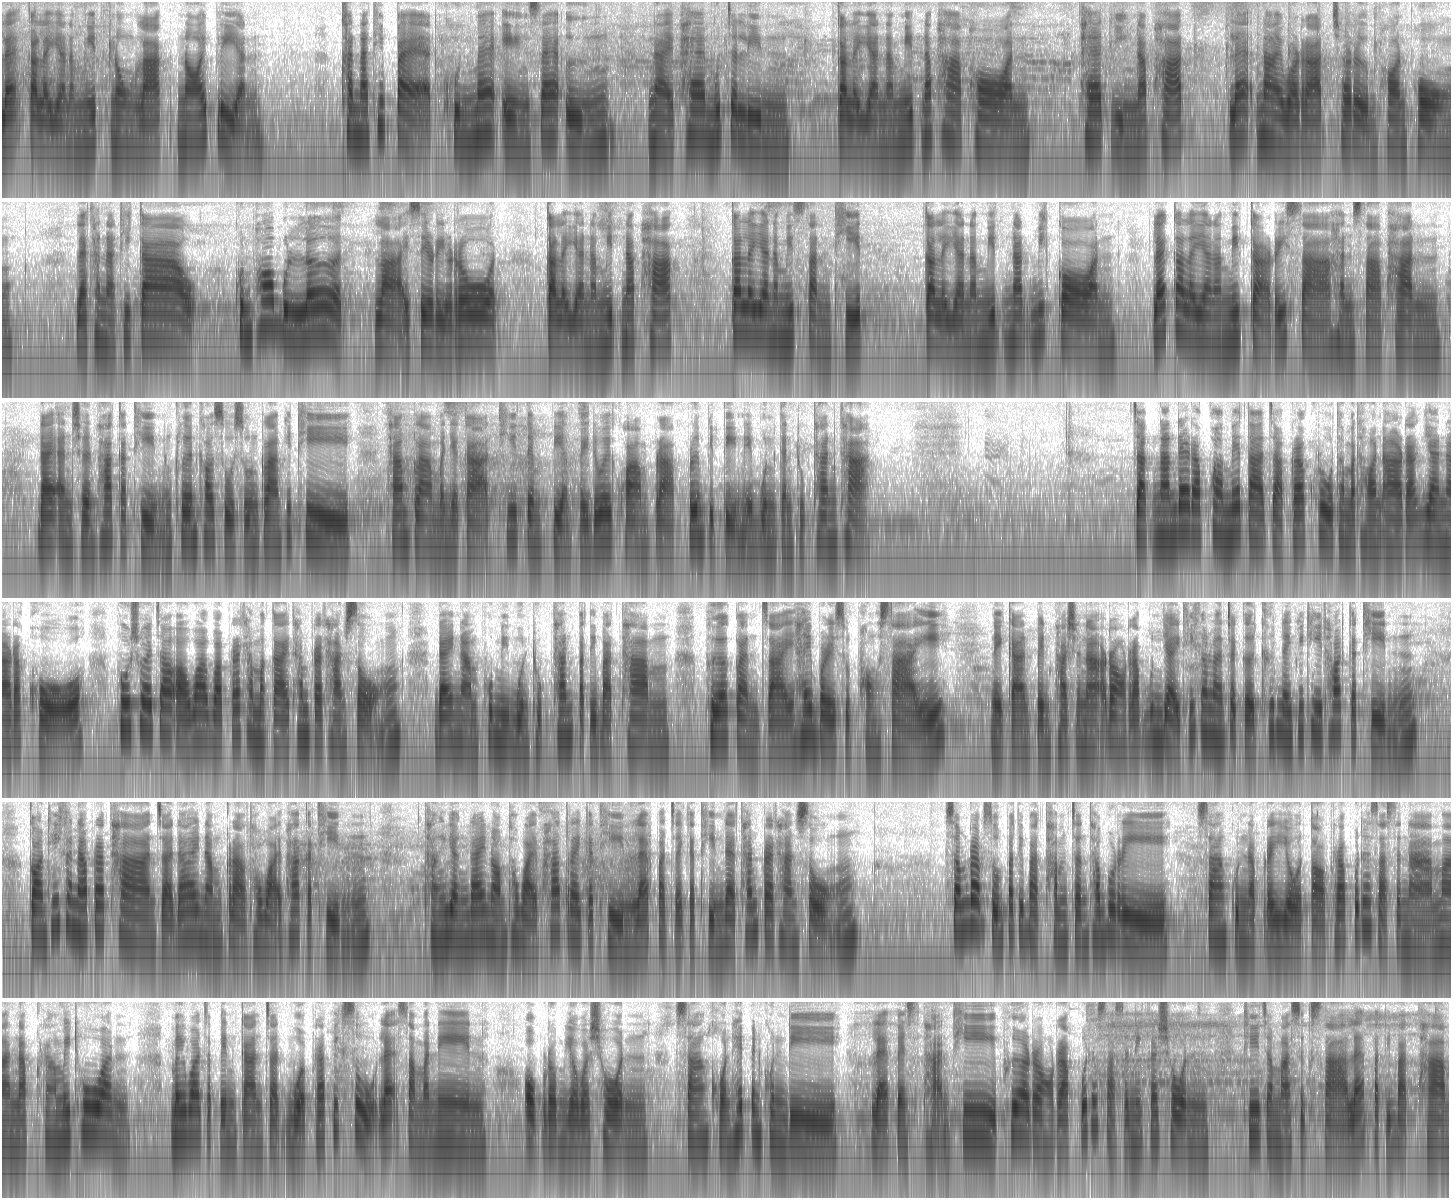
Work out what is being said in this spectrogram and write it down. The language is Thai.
และกัลยาณมิตรนงลักษณ์น้อยเปลี่ยน คณะที่ 8 คุณแม่เองแซ่อึ้ง นายแพทย์มุจลิน กัลยาณมิตรนภาพร แพทย์หญิงนภัสและนายวรัตเฉลิมพรพงษ์และคณะที่ 9 คุณพ่อบุญเลิศ หลายสิริโรธกัลยาณมิตรนพักกัลยาณมิตรสันทิตกัลยาณมิตรนัดวิกร และกัลยาณมิตรการิสาหันสาพันธ์ได้อัญเชิญผ้ากฐิน เคลื่อนเข้าสู่ศูนย์กลางพิธี ท่ามกลางบรรยากาศที่เต็มเปี่ยมไปด้วยความปราบปลื้มปิติในบุญกันทุกท่านค่ะ จากนั้นได้รับความเมตตาจากพระครูธรรมทรอารักษ์ยานารักโข ผู้ช่วยเจ้าอาวาสวัดพระธรรมกายท่านประธานสงฆ์ได้นำผู้มีบุญทุกท่านปฏิบัติธรรม เพื่อกลั่นใจให้บริสุทธิ์ผ่องใส ในการเป็นภาชนะรองรับบุญใหญ่ที่กำลังจะเกิดขึ้นในพิธีทอดกระถิน ก่อนที่คณะประธานจะได้นำกล่าวถวายผ้ากฐิน ทั้งยังได้น้อมถวายผ้าไตรกฐิน และปัจจัยกฐินแด่ท่านประธานสงฆ์สำหรับศูนย์ปฏิบัติธรรมจันทบุรี สร้างคุณประโยชน์ต่อพระพุทธศาสนามานับครั้งไม่ถ้วน ไม่ว่าจะเป็นการจัดบวชพระภิกษุและสามมเณรอบรมเยาวชน สร้างคนให้เป็นคนดี และเป็นสถานที่เพื่อรองรับพุทธศาสนิกชน ที่จะมาศึกษาและปฏิบัติธรรม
